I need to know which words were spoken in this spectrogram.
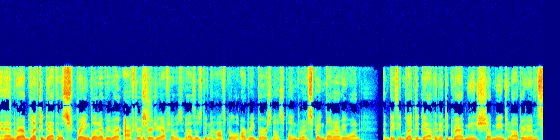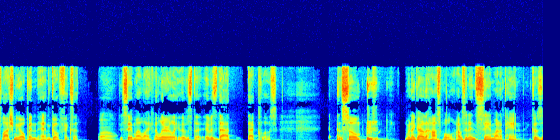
And where I bled to death, I was spraying blood everywhere after surgery. After I was as I was leaving the hospital, artery burst, and I was spraying spraying blood on everyone, and basically bled to death. And they had to grab me and shove me into an operating room and slash me open and go fix it Wow. to save my life. And literally, it was the, it was that that close. And so, when I got out of the hospital, I was in an insane amount of pain because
